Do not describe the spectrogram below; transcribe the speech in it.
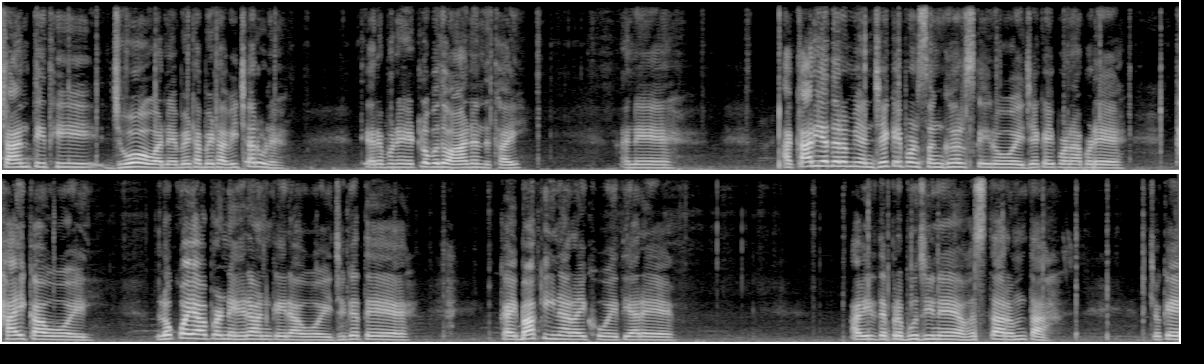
શાંતિથી જોઉં અને બેઠા બેઠા વિચારું ને, ત્યારે મને એટલો બધો આનંદ થાય. અને આ કાર્ય દરમિયાન જે કંઈ પણ સંઘર્ષ કર્યો હોય, જે કંઈ પણ આપણે થાયકા હોય, લોકોએ આપણને હેરાન કર્યા હોય, જગતે કાંઈ બાકી ના રાખ્યું હોય, ત્યારે આવી રીતે પ્રભુજીને હસતા રમતા. જોકે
